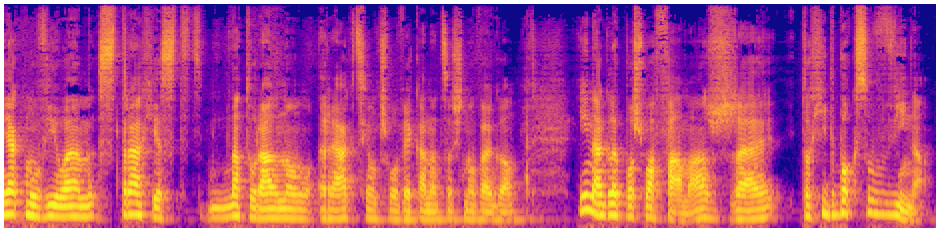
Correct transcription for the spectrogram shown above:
jak mówiłem, strach jest naturalną reakcją człowieka na coś nowego. I nagle poszła fama, że to hitboxów wina.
